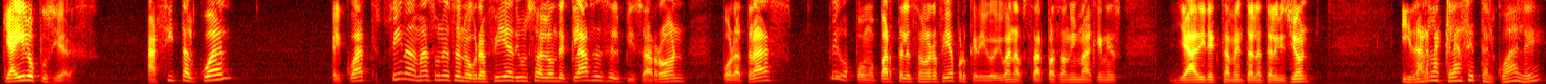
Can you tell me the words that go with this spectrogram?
que ahí lo pusieras. Así tal cual, el cuat, sí, nada más una escenografía de un salón de clases, el pizarrón por atrás, digo, como parte de la escenografía, porque digo, iban a estar pasando imágenes ya directamente a la televisión, y dar la clase tal cual, ¿eh?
